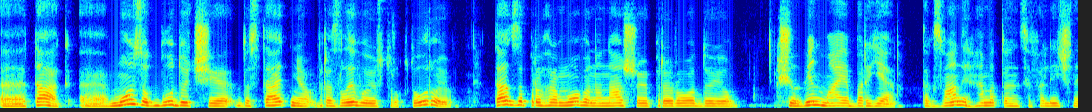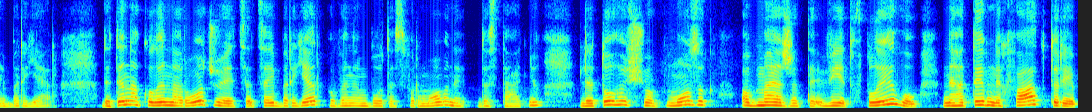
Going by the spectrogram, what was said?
Е, Так, е, мозок, будучи достатньо вразливою структурою, так запрограмовано нашою природою, що він має бар'єр. Так званий гематоенцефалічний бар'єр. Дитина, коли народжується, цей бар'єр повинен бути сформований достатньо для того, щоб мозок обмежити від впливу негативних факторів,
